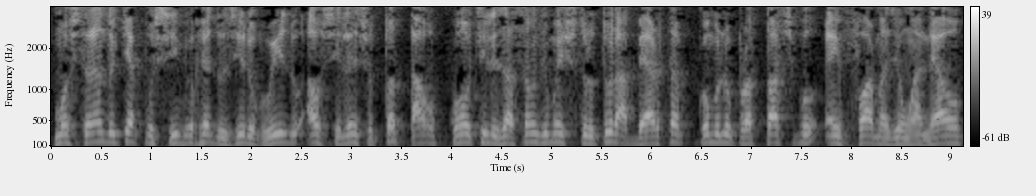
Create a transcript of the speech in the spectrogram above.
mostrando que é possível reduzir o ruído ao silêncio total com a utilização de uma estrutura aberta, como no protótipo em forma de um anel,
